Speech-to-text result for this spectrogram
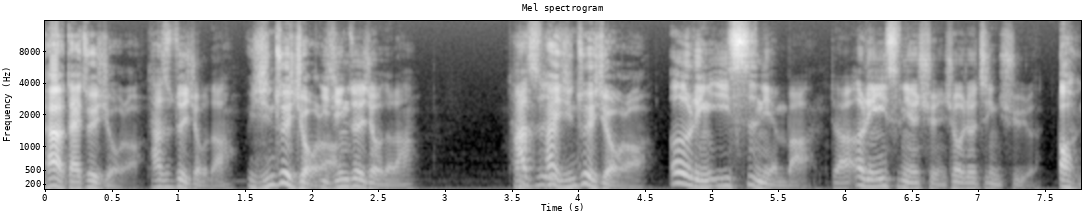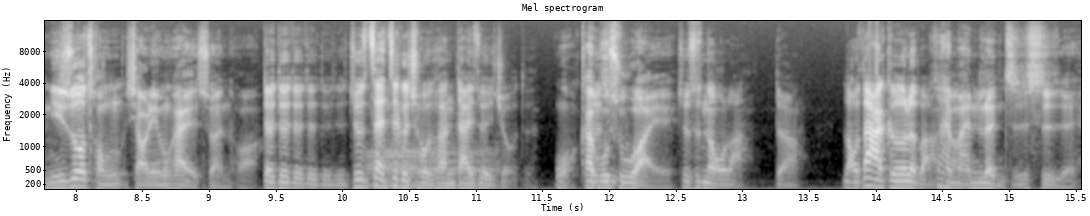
他有待最久了，他是最久的、啊，已经最久了，已经最久的啦。他是他已经最久了，二零一四年吧？对啊，二零一四年选秀就进去了。哦，你是说从小联盟开始算的话？对对对对对对，就是在这个球团待最久的。哇，看不出来，就是 Nola，对啊，老大哥了吧？还蛮冷知识的，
